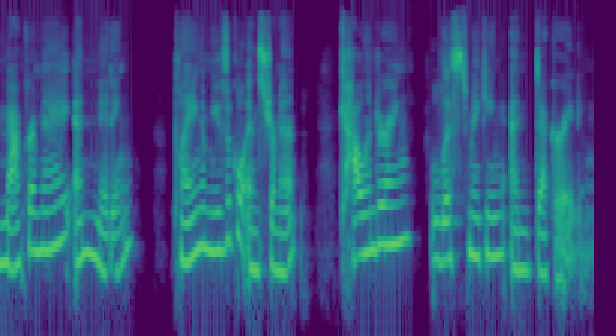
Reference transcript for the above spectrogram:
macrame and knitting, playing a musical instrument, calendaring, list making, and decorating.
